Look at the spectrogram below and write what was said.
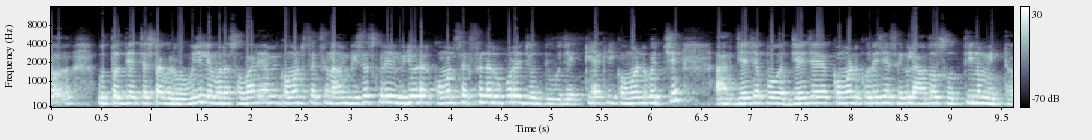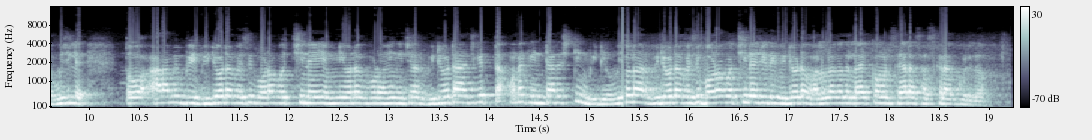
উত্তর দেওয়ার চেষ্টা করব, বুঝলে? মানে সবারই আমি কমেন্ট সেকশন আমি বিশেষ করে এই ভিডিওটার কমেন্ট সেকশনের উপরে জোর দেবো যে কে কী কমেন্ট করছে, আর যে যে যে যে কমেন্ট করেছে, সেগুলো আদৌ সত্যি না মিথ্যা, বুঝলে? তো আর আমি ভিডিওটা বেশি বড় করছি না এমনি অনেক বড় হয়ে গেছে। আর ভিডিওটা আজকেরটা অনেক ইন্টারেস্টিং ভিডিও বুঝলো? আর ভিডিওটা বেশি বড় করছি না, যদি ভিডিওটা ভালো লাগে তো লাইক কমেন্ট শেয়ার আর সাবস্ক্রাইব করে দাও।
